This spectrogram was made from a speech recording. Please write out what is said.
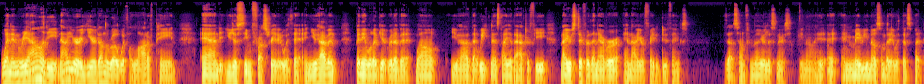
when in reality, now you're a year down the road with a lot of pain and you just seem frustrated with it and you haven't been able to get rid of it. Well, you have that weakness, now you have the atrophy, now you're stiffer than ever, and now you're afraid to do things. Does that sound familiar, listeners? You know, it- it- and maybe you know somebody with this, but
